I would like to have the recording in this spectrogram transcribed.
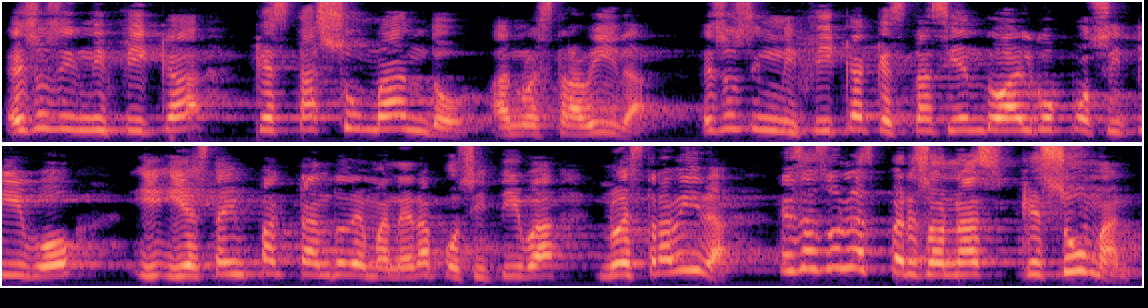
Eso significa que está sumando a nuestra vida. Eso significa que está haciendo algo positivo y, está impactando de manera positiva nuestra vida. Esas son las personas que suman.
